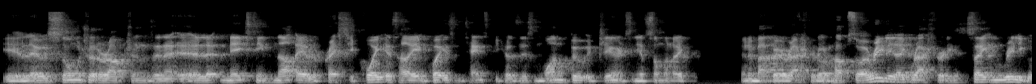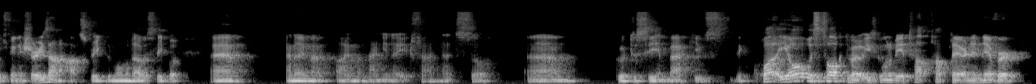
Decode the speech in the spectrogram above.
It allows so much other options, and it, it makes teams not able to press you quite as high and quite as intense because this one booted clearance, and you have someone like an Mbappe or Rashford on top. So I really like Rashford. He's exciting, really good finisher. He's on a hot streak at the moment, obviously, but um, and I'm a I'm a Man United fan. That's so um, good to see him back. He was the quality. He always talked about he's going to be a top top player, and he never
